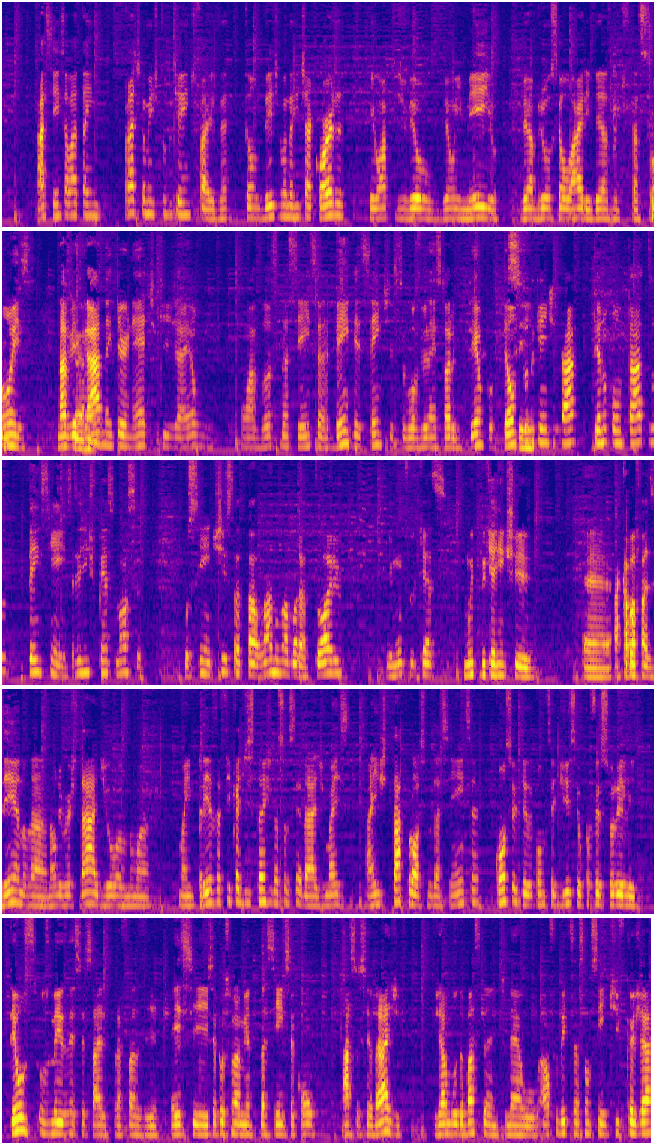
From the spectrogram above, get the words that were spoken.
a ciência ela tá em praticamente tudo que a gente faz, né? Então, desde quando a gente acorda, tem o hábito de ver, o, ver um e-mail, ver abrir o celular e ver as notificações, navegar uhum. na internet, que já é um, um avanço da ciência bem recente, se for ver na história do tempo. Então, Sim. tudo que a gente está tendo contato tem ciência. A gente pensa, nossa, o cientista está lá no laboratório e muito do que, é, muito do que a gente é, acaba fazendo na, na universidade ou numa uma empresa fica distante da sociedade, mas a gente está próximo da ciência. Com certeza, como você disse, o professor ele ter os, os meios necessários para fazer esse, esse aproximamento da ciência com a sociedade já muda bastante, né? O, a alfabetização científica já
